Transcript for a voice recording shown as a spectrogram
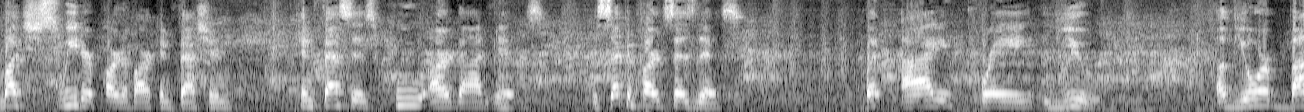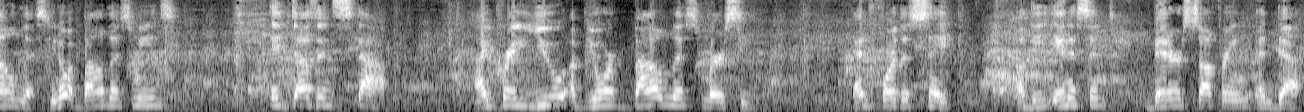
much sweeter part of our confession confesses who our God is. The second part says this But I pray you of your boundless. You know what boundless means? It doesn't stop. I pray you of your boundless mercy and for the sake of the innocent, bitter suffering and death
